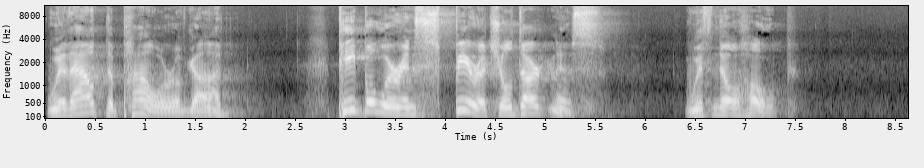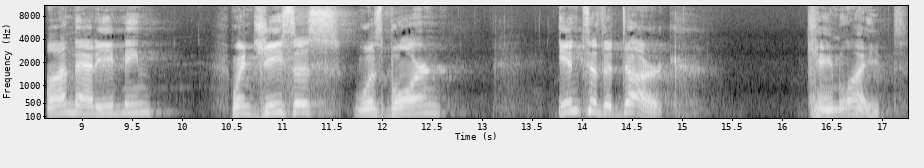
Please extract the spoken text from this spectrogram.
without the power of God. People were in spiritual darkness with no hope. On that evening, when Jesus was born, into the dark came light.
